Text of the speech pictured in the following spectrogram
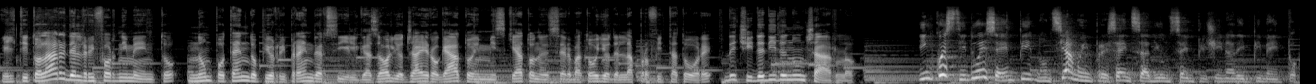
Il titolare del rifornimento, non potendo più riprendersi il gasolio già erogato e mischiato nel serbatoio dell'approfittatore, decide di denunciarlo. In questi due esempi non siamo in presenza di un semplice inadempimento,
